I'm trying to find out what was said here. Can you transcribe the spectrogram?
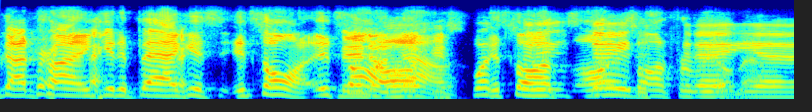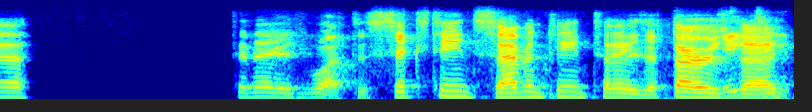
got to try and get it back. It's it's on. It's on now. What's It's on. today's on- It's on for today, real now. Uh, today is what the 16th, 17th. Today is a Thursday.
